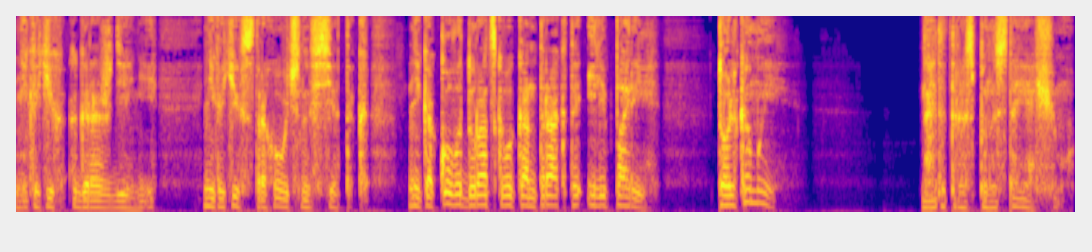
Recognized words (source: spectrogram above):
никаких ограждений — Никаких страховочных сеток, никакого дурацкого контракта или пари. Только мы. На этот раз по-настоящему.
